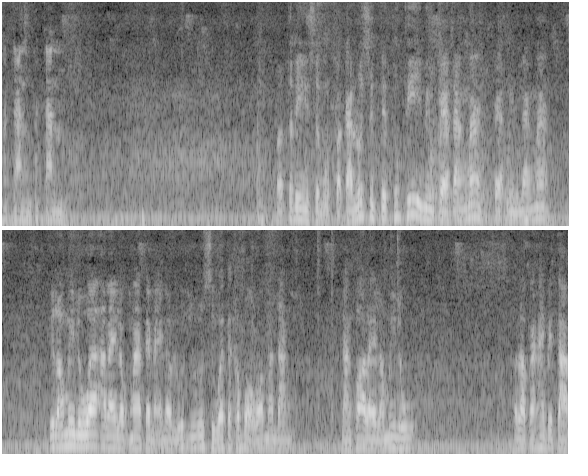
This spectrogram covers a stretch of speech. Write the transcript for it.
พระจันทร์พระจันทร์ ลอตเตอรี่สมุดประการรู้สึกจะทุกที่หนึ่งแปดดังมากแปดหนึ่งดังมาก คือเราไม่รู้ว่าอะไรหรอกมาแต่ไหนเรารู้รู้สึกว่าแต่เขาบอกว่ามันดัง ดังเพราะอะไรเราไม่รู้เพราะเราก็ให้ไปตาม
